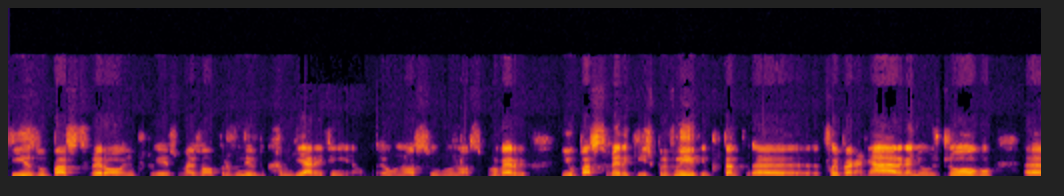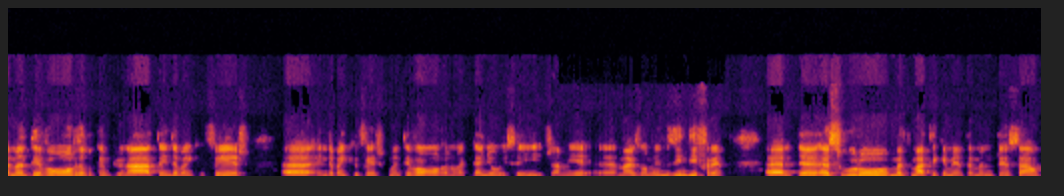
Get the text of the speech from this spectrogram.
quis o Passo de Ferreira, ou em português, mais vale prevenir do que remediar, enfim, é, é o, nosso, o nosso provérbio, e o Passo de Ferreira quis prevenir, e portanto foi para ganhar, ganhou o jogo, manteve a honra do campeonato, ainda bem que o fez, Uh, ainda bem que o fez, que manteve a honra, não é que ganhou isso aí, já me é uh, mais ou menos indiferente. Uh, assegurou matematicamente a manutenção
